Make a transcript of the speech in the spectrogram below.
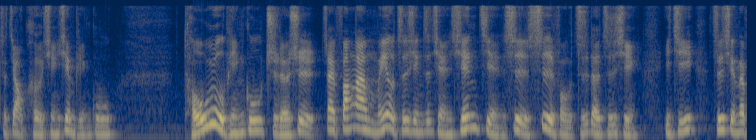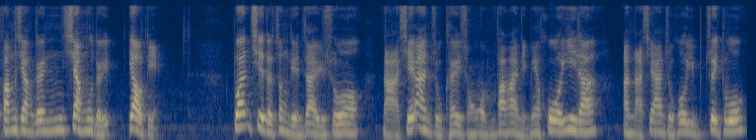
这叫可行性评估。投入评估指的是在方案没有执行之前，先检视是否值得执行，以及执行的方向跟项目的要点。关切的重点在于说，哪些案主可以从我们方案里面获益啦？啊，哪些案主获益最多？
